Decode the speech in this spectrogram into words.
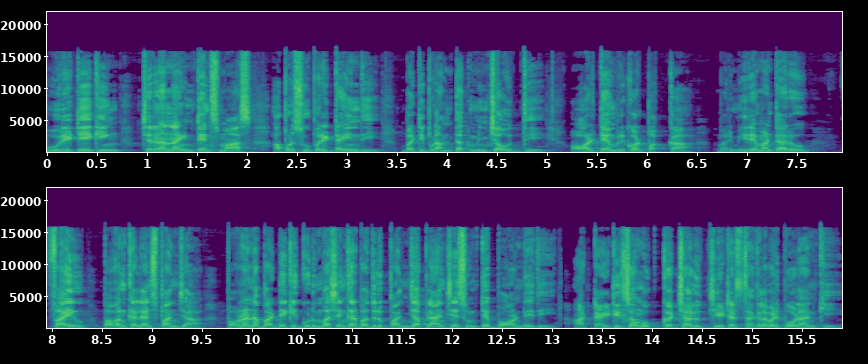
పూరి టేకింగ్ చిరణన్న ఇంటెన్స్ మాస్. అప్పుడు సూపర్ హిట్ అయింది. బట్ ఇప్పుడు అంతకు మించి అవుద్ది ఆల్ టైమ్ రికార్డ్ పక్కా. మరి మీరేమంటారు? ఫైవ్ పవన్ కళ్యాణ్ పంజా పవన్ అన్న బర్త్డేకి గుడుంబ శంకర్ బదులు పంజా ప్లాన్ చేసి ఉంటే బాగుండేది. ఆ టైటిల్ సాంగ్ ఒక్కటి చాలు థియేటర్స్ తగలబడిపోవడానికి.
